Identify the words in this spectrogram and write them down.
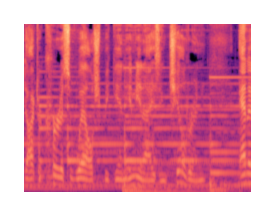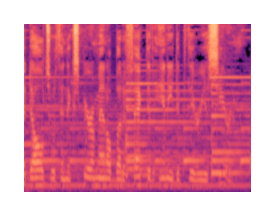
Dr. Curtis Welch began immunizing children and adults with an experimental but effective anti diphtheria serum.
